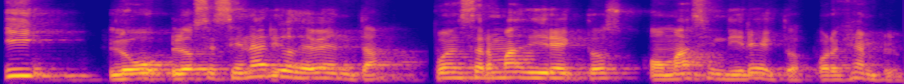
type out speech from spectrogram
Y los escenarios de venta pueden ser más directos o más indirectos. Por ejemplo,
